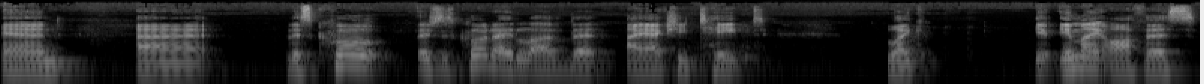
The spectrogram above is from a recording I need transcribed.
And uh, this quote, there's this quote I love that I actually taped like in my office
